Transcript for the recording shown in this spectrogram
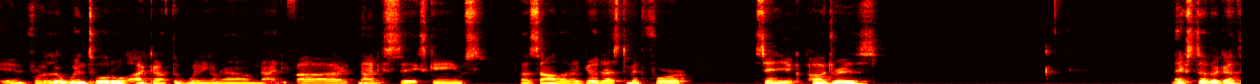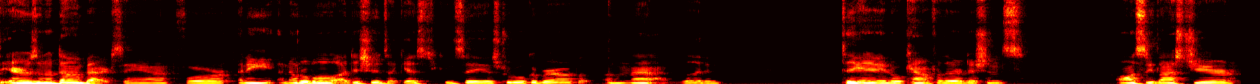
And for their win total, I got the winning around 95, 96 games. That sounds like a good estimate for San Diego Padres. Next up, I got the Arizona Diamondbacks. And for any notable additions, I guess you can say Asdrubal Cabrera. But other than that, I really didn't take anything into account for their additions. Honestly, last year,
